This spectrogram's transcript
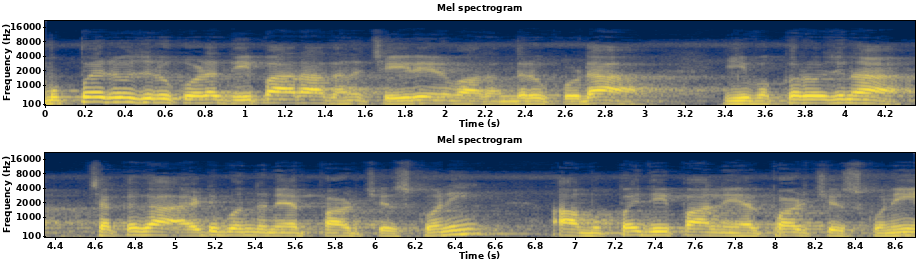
ముప్పై రోజులు కూడా దీపారాధన చేయలేని వారందరూ కూడా ఈ ఒక్క రోజున చక్కగా అరటిబందును ఏర్పాటు చేసుకొని ఆ ముప్పై దీపాలను ఏర్పాటు చేసుకొని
